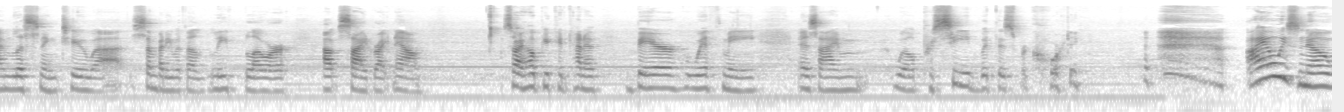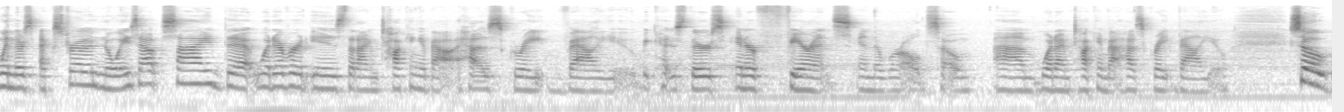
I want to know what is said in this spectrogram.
I'm listening to uh, somebody with a leaf blower outside right now. So I hope you could kind of bear with me as I will proceed with this recording. I always know when there's extra noise outside that whatever it is that I'm talking about has great value because there's interference in the world. So um, what I'm talking about has great value. So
